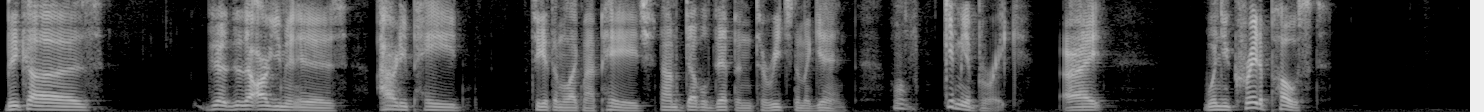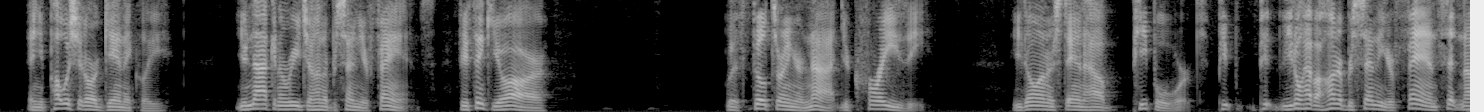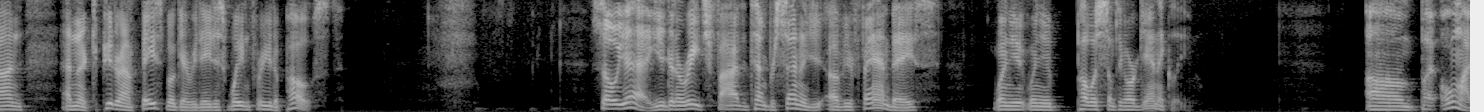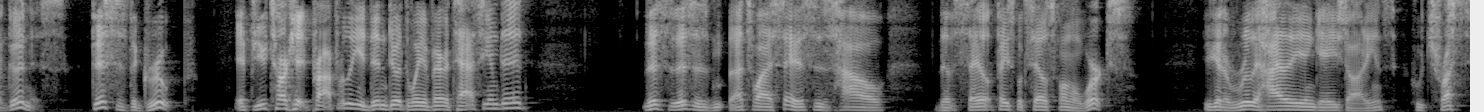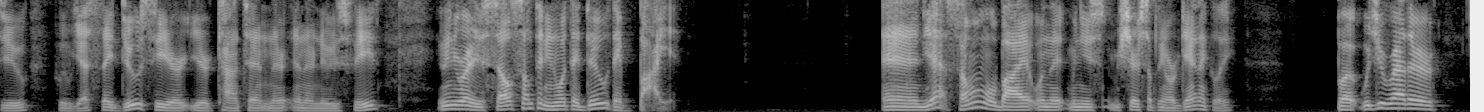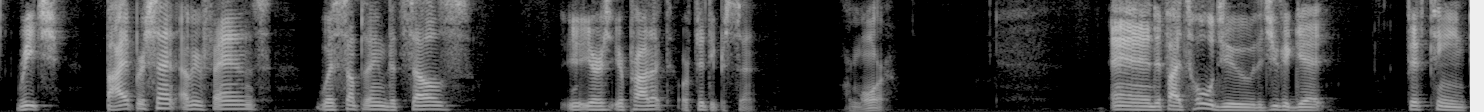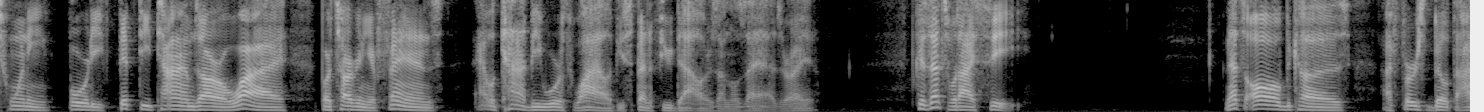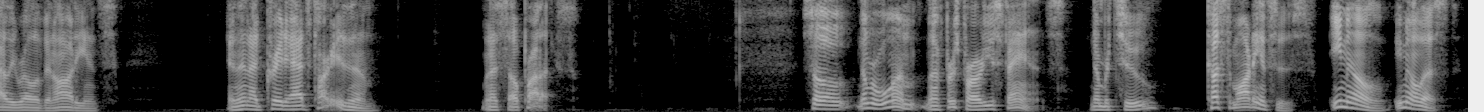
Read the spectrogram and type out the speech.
because the, the, the argument is I already paid to get them to like my page. Now I'm double dipping to reach them again. Well, give me a break. All right. When you create a post and you publish it organically, you're not going to reach 100% of your fans. If you think you are, with filtering or not, you're crazy. You don't understand how people work. People, you don't have 100% of your fans sitting on on their computer on Facebook every day just waiting for you to post. So yeah, you're going to reach 5 to 10% of your, of your fan base when you when you publish something organically. Um, but oh my goodness, this is the group. If you target it properly, you didn't do it the way Veritasium did. This this is that's why I say this is how the sale, Facebook sales funnel works. You get a really highly engaged audience who trusts you who, yes, they do see your, your content in their, in their news feed. And then you're ready to sell something. You know what they do? They buy it. And yes, someone will buy it when they when you share something organically. But would you rather reach 5% of your fans with something that sells your your product or 50% or more? And if I told you that you could get 15, 20, 40, 50 times ROI by targeting your fans, that would kind of be worthwhile if you spent a few dollars on those ads, right? Because that's what I see. And that's all because I first built a highly relevant audience and then I'd create ads targeting them when I sell products. So, number one, my first priority is fans. Number two, custom audiences, email, email list.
